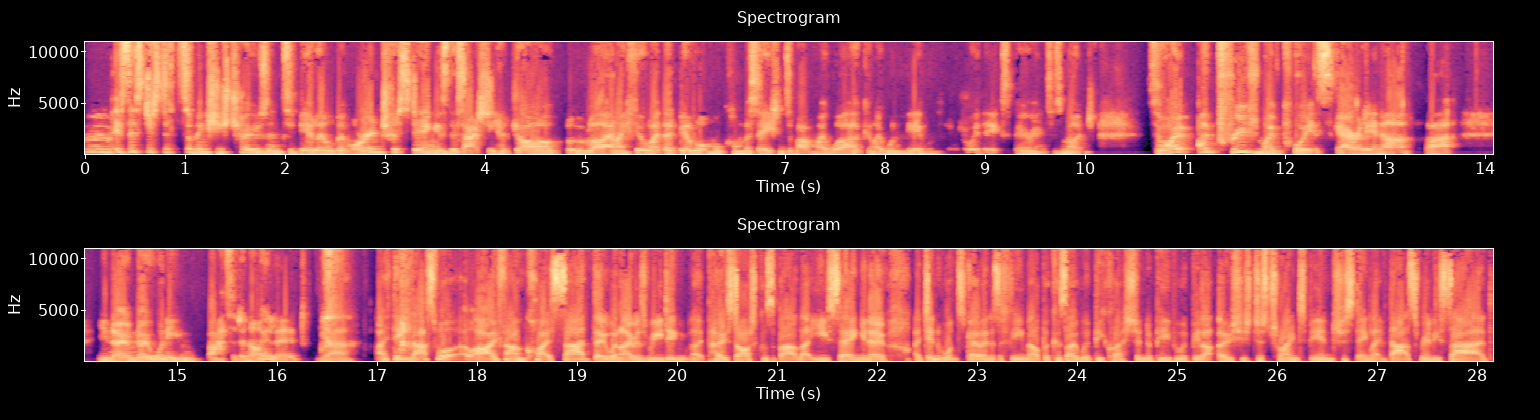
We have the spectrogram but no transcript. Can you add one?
mm, is this just something she's chosen to be a little bit more interesting? Is this actually her job? Blah, blah, blah. And I feel like there'd be a lot more conversations about my work and I wouldn't mm. be able to enjoy the experience as much. So I, I proved my point scarily enough that you know, no one even batted an eyelid. Yeah. I think that's what I found quite sad though when I was reading like post articles about that. You saying, you know, I didn't want to go in as a female because I would be questioned and people would be like, oh, she's just trying to be interesting. Like that's really sad.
